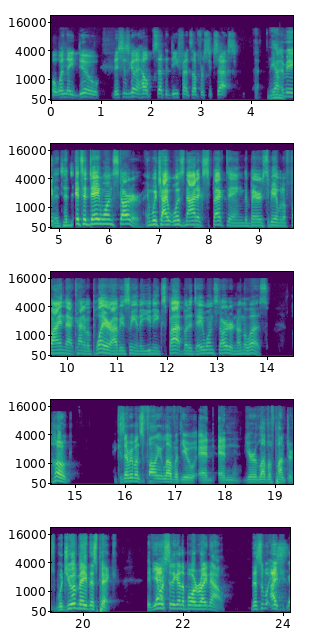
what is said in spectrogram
but when they do, this is going to help set the defense up for success. Yeah, I mean- it's a it's a day one starter, in which I was not expecting the Bears to be able to find that kind of a player, obviously in a unique spot, but a day one starter nonetheless. Hoge, because everyone's falling in love with you and and your love of punters. Would you have made this pick if you were sitting on the board right now? This is what I- you,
